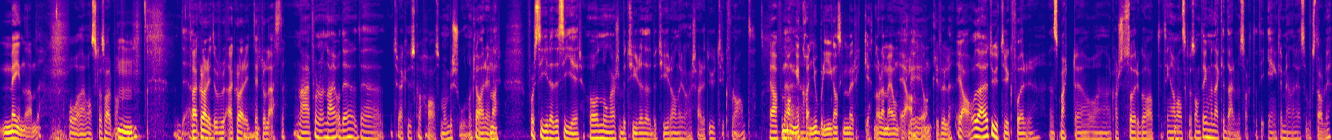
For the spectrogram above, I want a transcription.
Mener de det? Å, det er vanskelig å svare på. Mm. Det, jeg klarer, ikke, jeg klarer ikke helt å lese det. Nei, no- nei og det, det tror jeg ikke du skal ha som ambisjon å klare heller. Folk sier det de sier, og noen ganger så betyr det det det betyr, og andre ganger så er det et uttrykk for noe annet. Ja, for Det- mange kan jo bli ganske mørke når de er ordentlig, Ja. ordentlig fulle. Ja, og det er et uttrykk for en smerte og kanskje sorg og at ting er vanskelig og sånne ting, men det er ikke dermed sagt at de egentlig mener det så bokstavelig.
